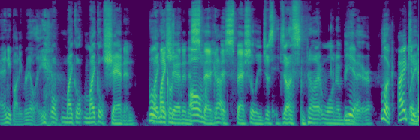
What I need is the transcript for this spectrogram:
anybody really. Well, Michael Michael Shannon. Well, Michael Shannon oh espe- especially just does not want to be Yeah. there. Look, I can Like-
